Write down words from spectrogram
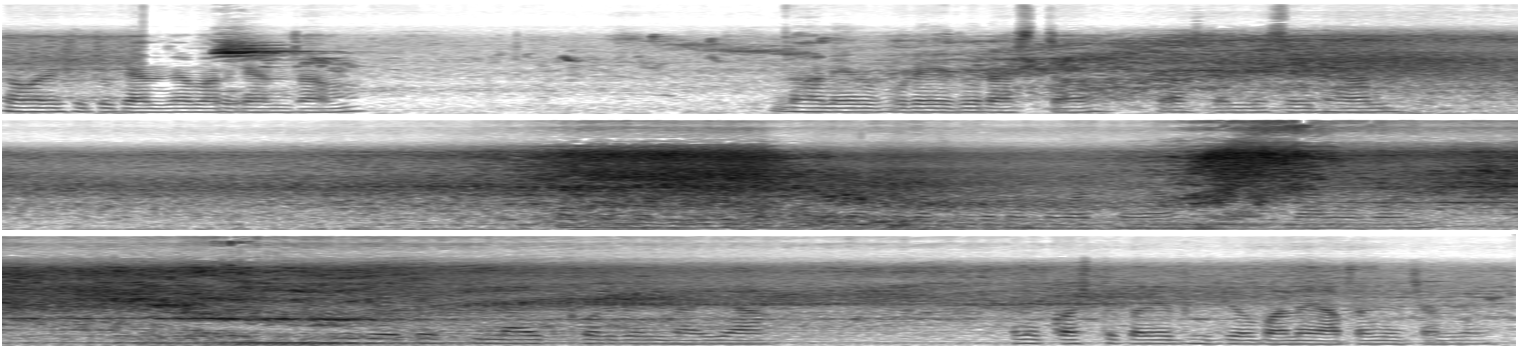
শহরে শুধু গ্যাঞ্জাম আর গ্যাঞ্জাম। ধানের উপরে যে রাস্তা, রাস্তার নিচেই ধান। ধন্যবাদ ভাইয়া। ভাই ভিডিওতে একটি লাইক করবেন ভাইয়া। অনেক কষ্ট করে ভিডিও বানাই আপনাদের জন্য।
